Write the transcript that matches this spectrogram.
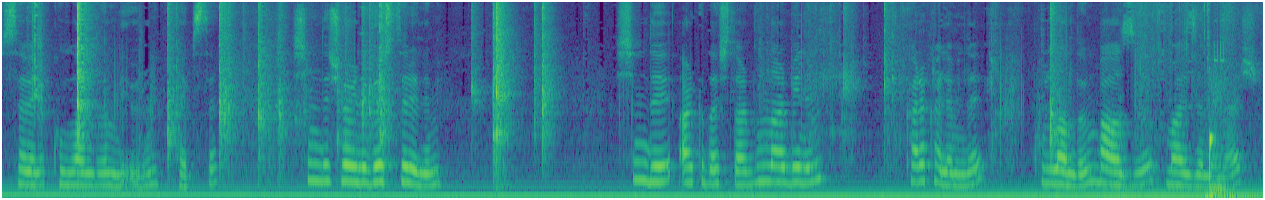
Severek kullandığım bir ürün hepsi. Şimdi şöyle gösterelim. Şimdi arkadaşlar bunlar benim kara kalemde kullandığım bazı malzemeler.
